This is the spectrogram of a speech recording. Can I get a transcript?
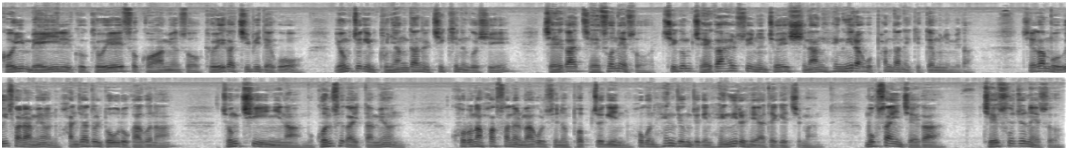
거의 매일 그 교회에서 거하면서 교회가 집이 되고 영적인 분향단을 지키는 것이 제가 제 선에서 지금 제가 할 수 있는 저의 신앙 행위라고 판단했기 때문입니다. 제가 뭐 의사라면 환자들 도우러 가거나 정치인이나 뭐 권세가 있다면 코로나 확산을 막을 수 있는 법적인 혹은 행정적인 행위를 해야 되겠지만 목사인 제가 제 수준에서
